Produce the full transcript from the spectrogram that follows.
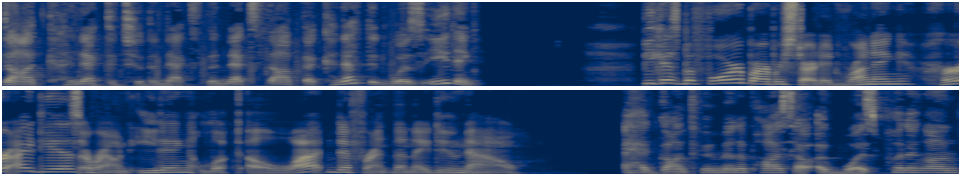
dot connected to the next. The next dot that connected was eating. Because before Barbara started running, her ideas around eating looked a lot different than they do now. I had gone through menopause. So I was putting on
